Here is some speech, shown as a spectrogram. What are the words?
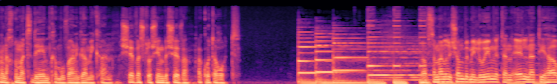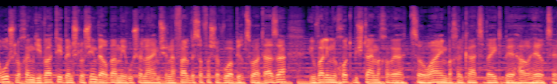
אנחנו מצדיעים כמובן גם מכאן. 7.37, הכותרות. רב סמל ראשון במילואים נתנאל נתי הרוש, לוחם גבעתי בן 34 מירושלים, שנפל בסוף השבוע ברצועת עזה, יובא למנוחות בשתיים אחרי הצהריים בחלקה הצבאית בהר הרצל.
